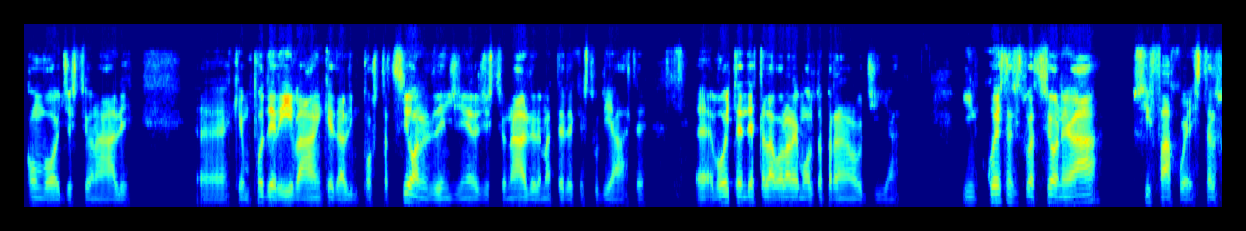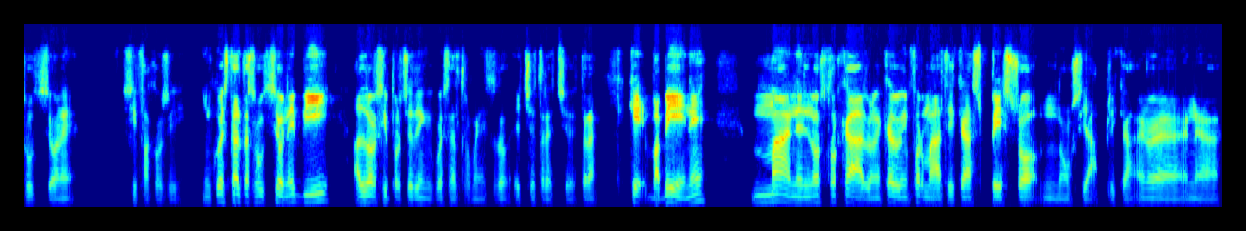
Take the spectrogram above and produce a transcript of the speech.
con voi gestionali, eh, che un po' deriva anche dall'impostazione dell'ingegneria gestionale delle materie che studiate, eh, voi tendete a lavorare molto per analogia. In questa situazione A si fa questa, la soluzione si fa così. In quest'altra soluzione B, allora si procede in quest'altro metodo, eccetera, eccetera. Che va bene, ma nel nostro caso, nel caso dell'informatica, spesso non si applica. È una,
